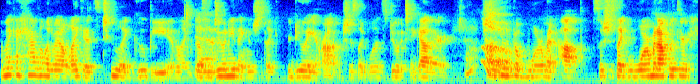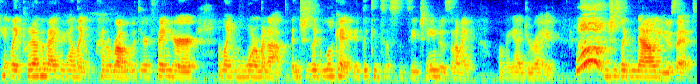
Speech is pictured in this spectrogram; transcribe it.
I'm like, I have that one, but I don't like it. It's too like goopy and like doesn't Yeah. do anything. And she's like, you're doing it wrong. She's like, let's do it together. She's like, you have Oh. to warm it up. So she's like, warm it up with your hand, like put it on the back of your hand, like kind of rub it with your finger and like warm it up. And she's like, look at it, the consistency changes. And I'm like, oh my god, you're right. And she's like, now use it.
